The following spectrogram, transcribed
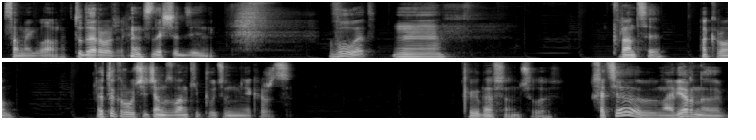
самое главное, кто дороже за счет денег. Вот. Франция, Макрон. Это круче, чем звонки Путину, мне кажется. Когда все началось. Хотя, наверное,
